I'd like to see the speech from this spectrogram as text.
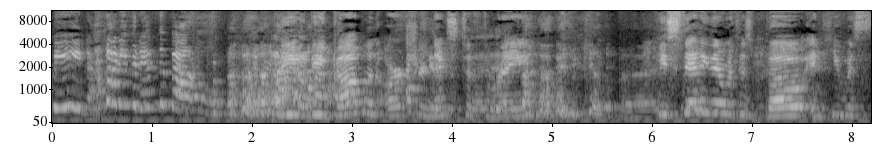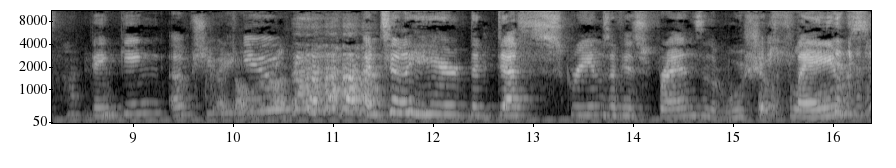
mean? I'm not even in the battle. the the goblin archer next to Thrain, you killed the bird. he's standing there with his bow, and he was thinking of shooting you until he heard the death screams of his friends and the whoosh of flames,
